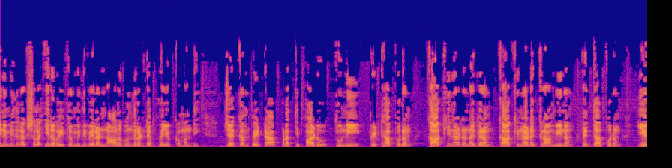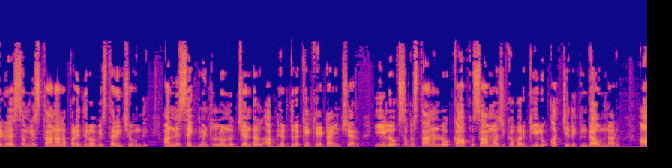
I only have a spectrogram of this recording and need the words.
ఎనిమిది లక్షల ఇరవై తొమ్మిది వేల నాలుగు వందల డెబ్బై ఒక్క మంది. జగ్గంపేట ప్రతిపాడు తుని పిఠాపురం కాకినాడ నగరం కాకినాడ గ్రామీణం పెద్దాపురం ఏడు అసెంబ్లీ స్థానాల పరిధిలో విస్తరించి ఉంది. అన్ని సెగ్మెంట్లలోనూ జనరల్ అభ్యర్థులకే కేటాయించారు. ఈ లోక్సభ స్థానంలో కాపు సామాజిక వర్గీయులు అత్యధికంగా ఉన్నారు. ఆ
